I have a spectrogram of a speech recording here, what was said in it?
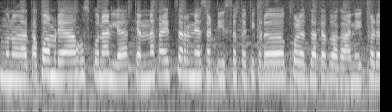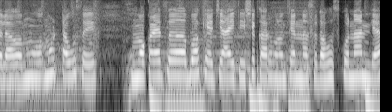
म्हणून आता कोंबड्या हुसकून आणल्या. त्यांना काय चरण्यासाठी सतत तिकडं पळत जातात बघा. आणि कडला मो मोठा ऊस आहे. मोकळ्याच बोक्याची आई ती शिकार म्हणून त्यांना सुद्धा हुसकून आणल्या.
